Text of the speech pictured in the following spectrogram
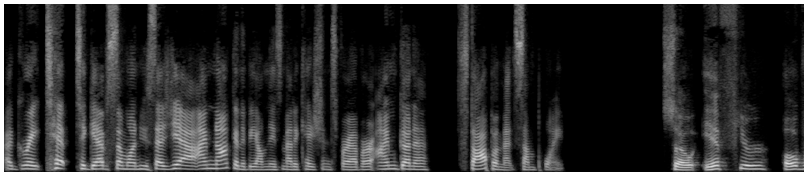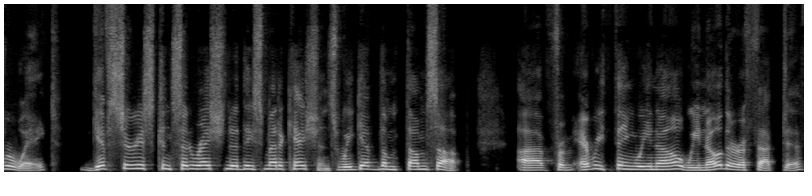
a great tip to give someone who says, yeah, I'm not going to be on these medications forever. I'm going to stop them at some point. So if you're overweight, give serious consideration to these medications. We give them thumbs up. Uh, from everything we know, we know they're effective.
